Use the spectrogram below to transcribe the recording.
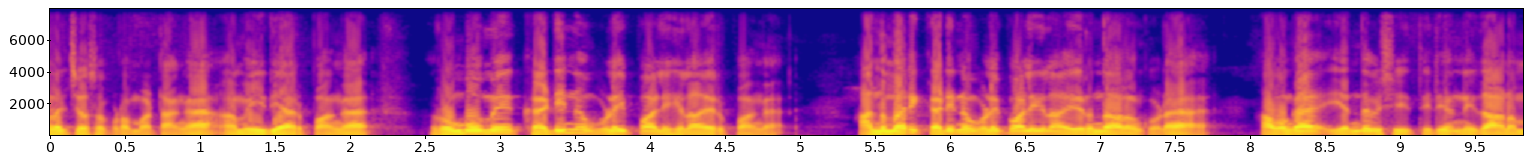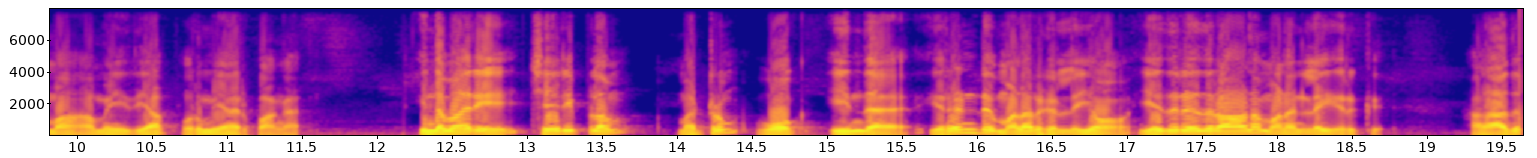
உணர்ச்சி வசப்பட மாட்டாங்க. அமைதியாக இருப்பாங்க. ரொம்பவுமே கடின உழைப்பாளிகளாக இருப்பாங்க. அந்த மாதிரி கடின உழைப்பாளிகளாக இருந்தாலும் கூட அவங்க எந்த விஷயத்திலையும் நிதானமாக அமைதியாக பொறுமையாக இருப்பாங்க. இந்த மாதிரி செரிப்ளம் மற்றும் ஓக் இந்த இரண்டு மலர்கள்லேயும் எதிரெதிரான மனநிலை இருக்குது அதாவது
